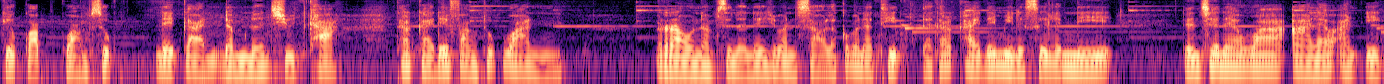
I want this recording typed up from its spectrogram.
เกี่ยวกับความสุขในการดำเนินชีวิตค่ะ ถ้าใครได้ฟังทุกวัน เรานำเสนอในวันเสาร์และก็วันอาทิตย์ แต่ถ้าใครได้มีหนังสือเล่มนี้ เดนเชื่อแน่ว่าอ่านแล้วอ่านอีก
